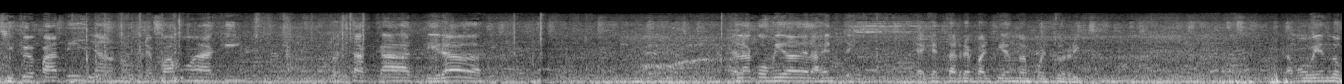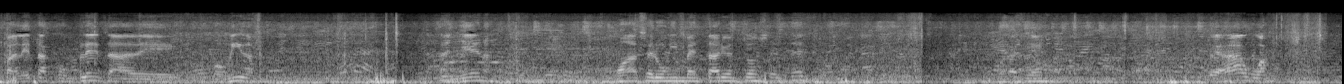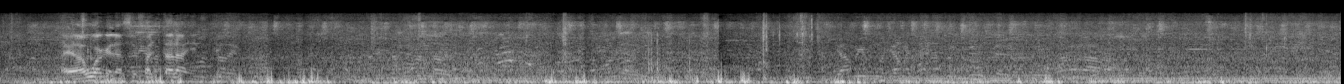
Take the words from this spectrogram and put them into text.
municipio de Patilla, nos trepamos aquí, todas estas cajas tiradas. Es la comida de la gente que hay que estar repartiendo en Puerto Rico. Estamos viendo paletas completas de comida. Están llenas. Vamos a hacer un inventario entonces de esto. Por aquí es agua. Hay agua que le hace falta a la gente.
